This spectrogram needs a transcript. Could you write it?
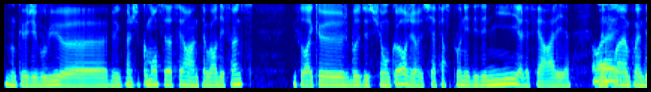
Donc j'ai voulu, j'ai commencé à faire un tower defense il faudrait que je bosse dessus encore. J'ai réussi à faire spawner des ennemis, à les faire aller d'un point à un point B.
